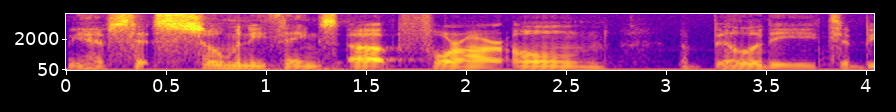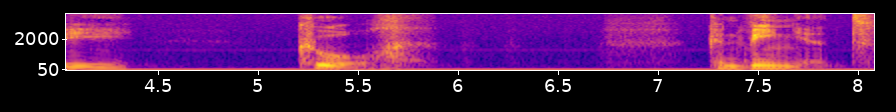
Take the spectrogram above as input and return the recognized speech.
We have set so many things up for our own ability to be cool, convenient.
